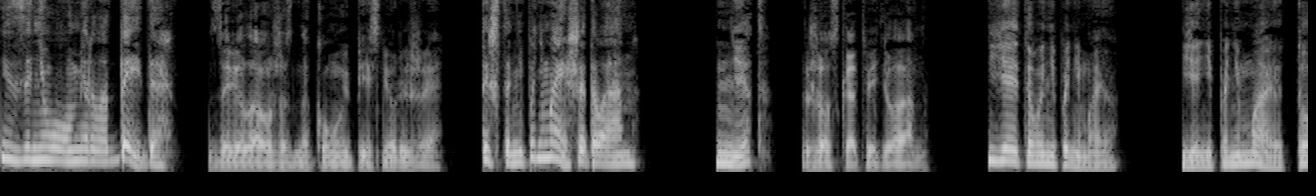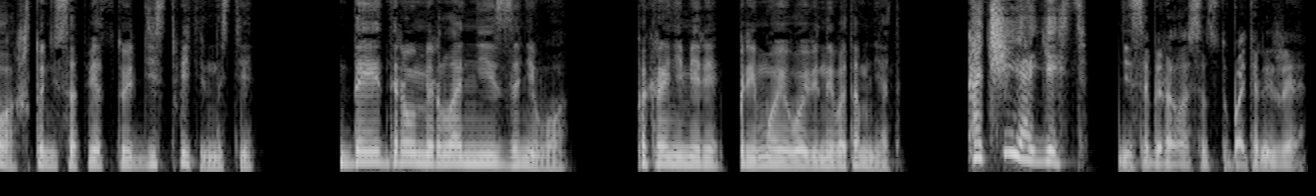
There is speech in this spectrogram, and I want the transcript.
«Из-за него умерла Дейда», — завела уже знакомую песню рыжая. «Ты что, не понимаешь этого, Ан?» «Нет», — жестко ответила Ан. «Я этого не понимаю. Я не понимаю то, что не соответствует действительности. Дейдра умерла не из-за него. По крайней мере, прямой его вины в этом нет». «А чья есть?» — не собиралась отступать рыжая.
